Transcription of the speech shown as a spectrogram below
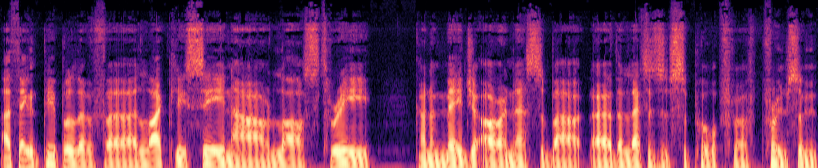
I think people have uh, likely seen our last three kind of major RNS about uh, the letters of support for, from some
